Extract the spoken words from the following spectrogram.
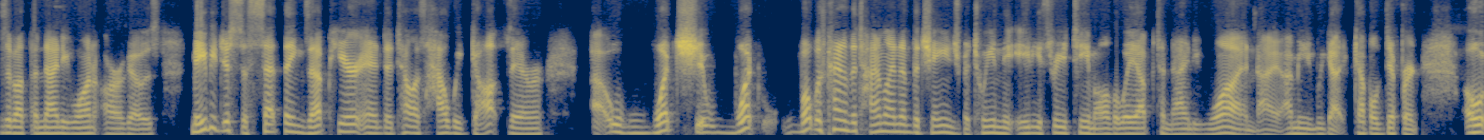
is about the 91 Argos. Maybe just to set things up here and to tell us how we got there. Uh, what sh- what what was kind of the timeline of the change between the 83 team all the way up to 91 i, I mean we got a couple different a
